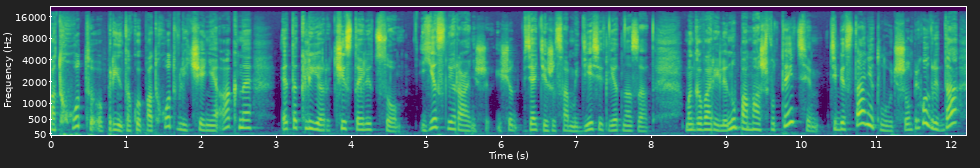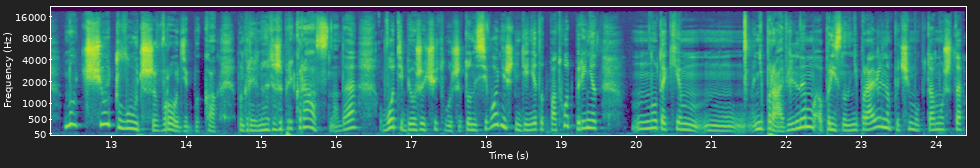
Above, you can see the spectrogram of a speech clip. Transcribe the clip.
подход, принят такой подход в лечении акне – это клер, чистое лицо. Если раньше, еще взять те же самые 10 лет назад, мы говорили, ну, помажь вот этим, тебе станет лучше. Он приходит, говорит, да, ну, чуть лучше вроде бы как. Мы говорили, ну, это же прекрасно, да, вот тебе уже чуть лучше. То на сегодняшний день этот подход принят, ну, таким неправильным, признан неправильным. Почему? Потому что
